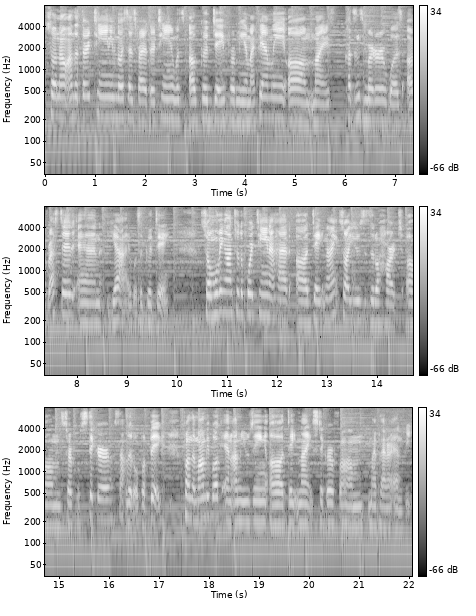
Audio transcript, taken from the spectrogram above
So now on the 13th, even though it says Friday 13, was a good day for me and my family. Um, my cousin's murderer was arrested, and yeah, it was a good day. So moving on to the 14, I had a date night. So I used this little heart um, circle sticker. It's not little, but big from the Mambi book and I'm using a date night sticker from my planner Envy.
